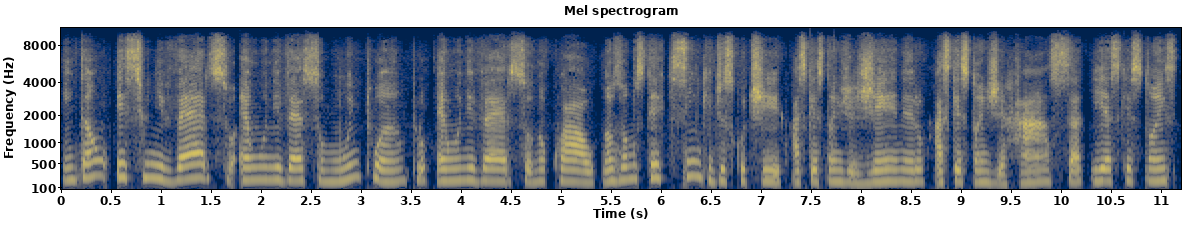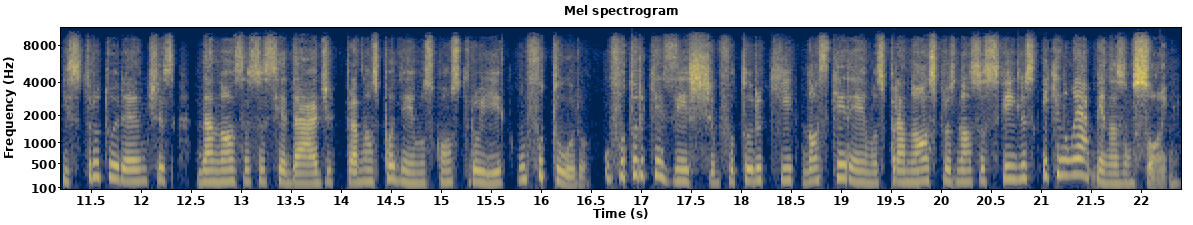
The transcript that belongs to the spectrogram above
Então, esse universo é um universo muito amplo, é um universo no qual nós vamos ter sim que discutir as questões de gênero, as questões de raça e as questões estruturantes da nossa sociedade para nós podermos construir um futuro, um futuro que existe, um futuro que nós queremos para nós, para os nossos filhos e que não é apenas um sonho.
